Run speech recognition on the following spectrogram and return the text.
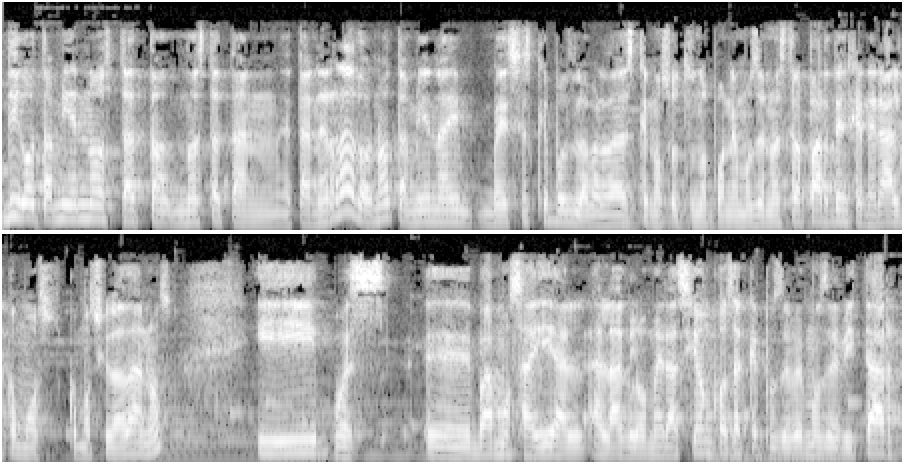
digo, también no está tan, no está tan, tan errado, ¿no? También hay veces que pues la verdad es que nosotros no ponemos de nuestra parte en general como, como ciudadanos y pues eh, vamos ahí a, a, la aglomeración, cosa que pues debemos de evitar,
